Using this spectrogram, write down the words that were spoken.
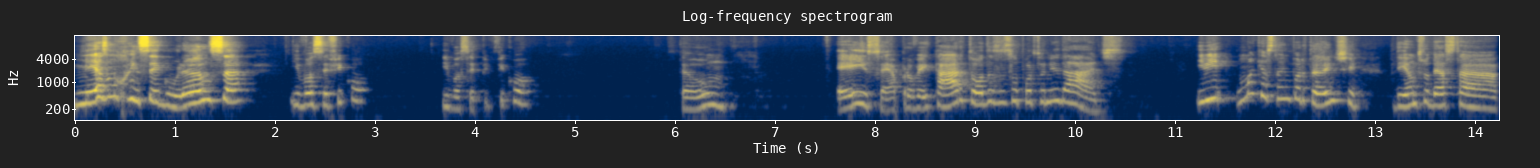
mesmo com insegurança, e você ficou. E você ficou. Então, é isso, é aproveitar todas as oportunidades. E uma questão importante dentro desta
